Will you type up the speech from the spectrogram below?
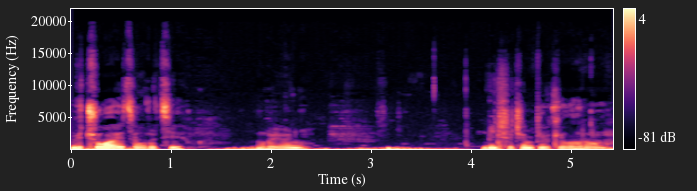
відчувається в руці в районі більше, ніж пів кілограма.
